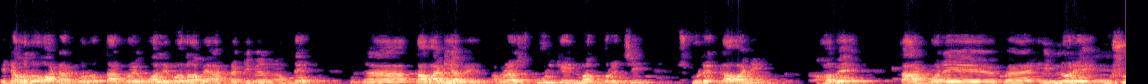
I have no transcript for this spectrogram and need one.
এটা হলো ওয়াটার পোলো তারপরে ভলিবল হবে আটটা টিমের মধ্যে। কাবাডি হবে। আমরা স্কুলকে ইনভলভ করেছি। স্কুলের কাবাডি হবে। তারপরে ইনডোরে উশু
